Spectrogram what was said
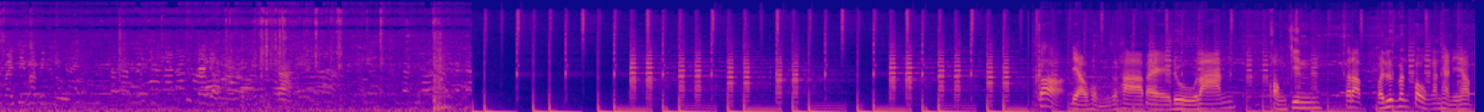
สไปซี่บาร์บีคิวแต่เดี๋ยวมาจ้ะก็เดี๋ยวผมจะพาไปดูร้านของกิน สำหรับวัยรุ่นบ้านโป่งกันแถวนี้ครับ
